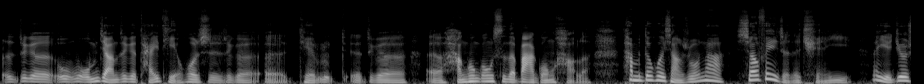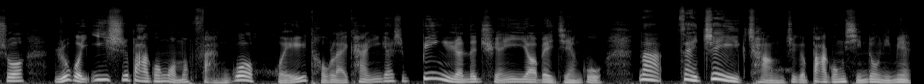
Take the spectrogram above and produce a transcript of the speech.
呃，这个我我们讲这个台铁或是这个呃铁路呃这个呃航空公司的罢工好了，他们都会想说，那消费者的权益。那也就是说，如果医师罢工，我们反过回头来看，应该是病人的权益要被兼顾。那在这一场这个罢工行动里面，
